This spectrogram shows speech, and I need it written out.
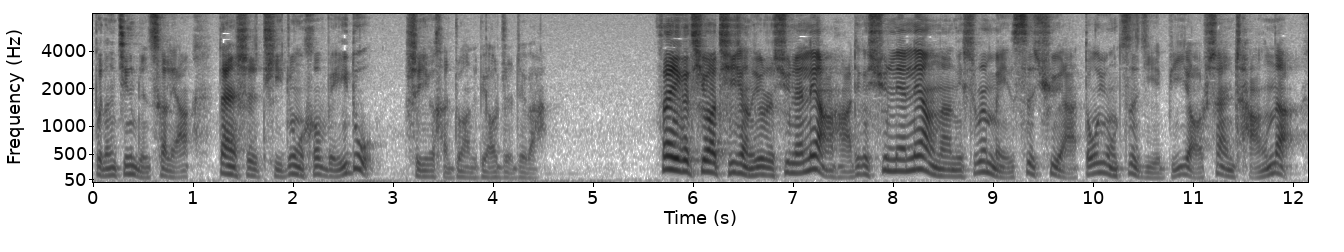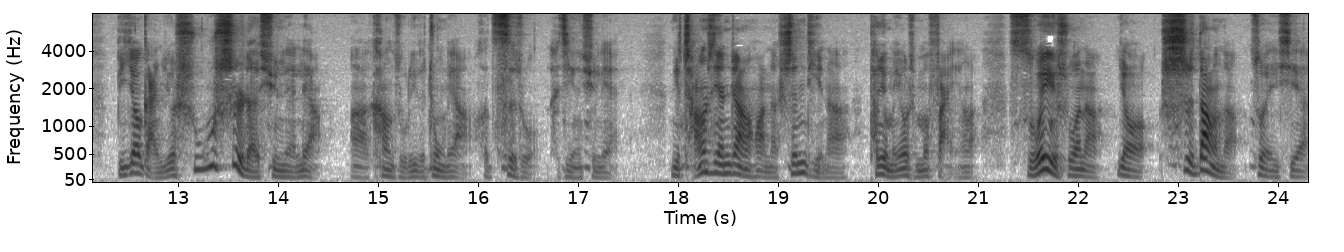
不能精准测量。但是体重和维度是一个很重要的标志，对吧？再一个需要提醒的就是训练量哈，这个训练量呢，你是不是每次去啊，都用自己比较擅长的、比较感觉舒适的训练量啊，抗阻力的重量和次数来进行训练？你长时间这样的话呢，身体呢，它就没有什么反应了。所以说呢，要适当的做一些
